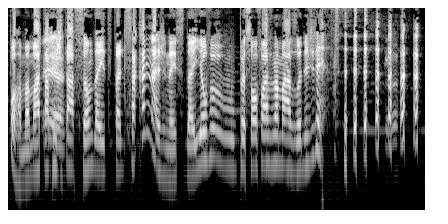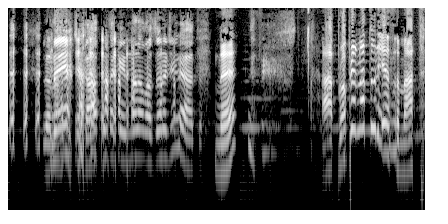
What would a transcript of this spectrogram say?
Porra, mas matar É. vegetação daí tu tá de sacanagem, né? Isso daí eu- o pessoal faz na Amazônia direto, Leonardo Né? DiCaprio tá queimando a Amazônia direto. né? A própria natureza mata.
